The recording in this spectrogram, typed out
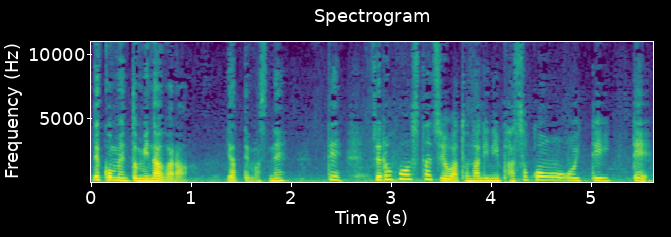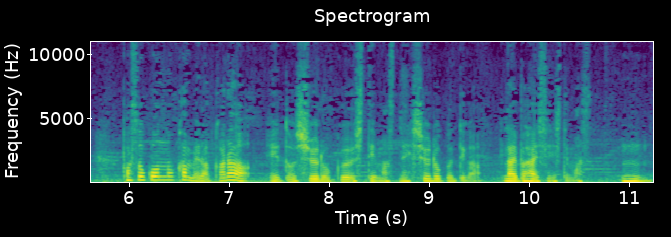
でコメント見ながらやってますね。で04スタジオは隣にパソコンを置いていってパソコンのカメラから、えーと収録していますね。収録っていうかライブ配信してます。うん。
